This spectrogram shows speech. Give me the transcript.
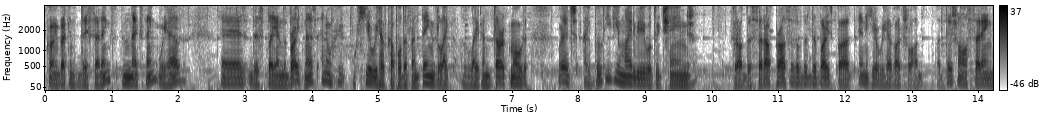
going back into the settings, next thing we have is display and the brightness and here we have a couple different things like light and dark mode which I believe you might be able to change throughout the setup process of the device but in here we have actual ad additional setting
